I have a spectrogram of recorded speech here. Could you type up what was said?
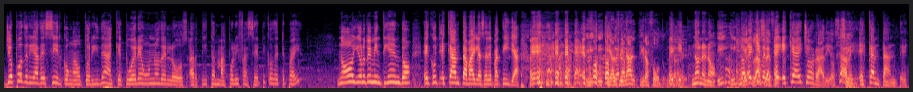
Yo podría decir con autoridad que tú eres uno de los artistas más polifacéticos de este país. No, yo no estoy mintiendo. Escucha, canta, baila, se de patilla. Eh, y, y, y, al final tira fotos. Eh, no, no, no. ¿Y, y no, qué es, clase que, de foto? es que ha hecho radio, ¿sabes? Sí. Es cantante,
